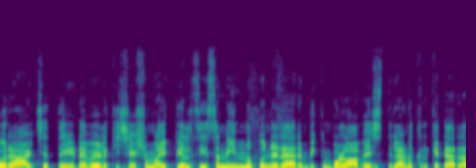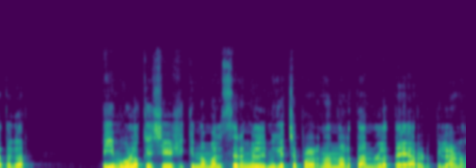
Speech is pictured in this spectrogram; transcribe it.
ഒരാഴ്ചത്തെ ഇടവേളയ്ക്ക് ശേഷം ഐ പി എൽ സീസൺ ഇന്ന് പുനരാരംഭിക്കുമ്പോൾ ആവേശത്തിലാണ് ക്രിക്കറ്റ് ആരാധകർ. ടീമുകളൊക്കെ ശേഷിക്കുന്ന മത്സരങ്ങളിൽ മികച്ച പ്രകടനം നടത്താനുള്ള തയ്യാറെടുപ്പിലാണ്.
